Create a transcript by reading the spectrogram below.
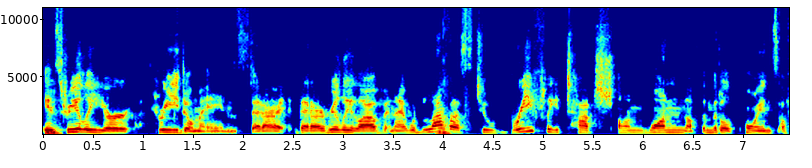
Is really your three domains that I that I really love, and I would love us to briefly touch on one of the middle points of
